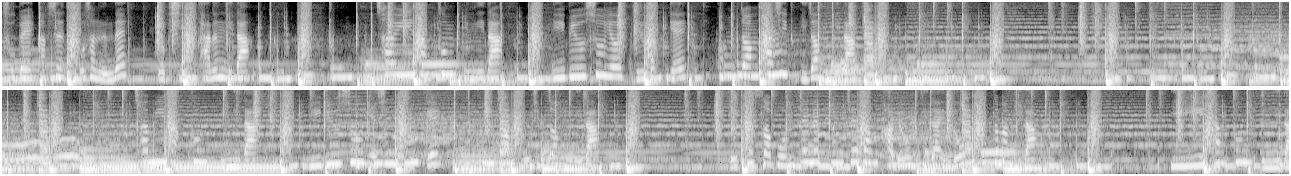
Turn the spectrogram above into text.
두배 값을 주고 샀는데 역시 다릅니다. 4위 상품입니다. 리뷰 수 17개, 총점 42점입니다. 5점입니다. 리뷰 수 66개, 평점 50점입니다. 이렇게 써본 해외품 최상 가벼운 디자인도 깔끔합니다. 이 상품입니다.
